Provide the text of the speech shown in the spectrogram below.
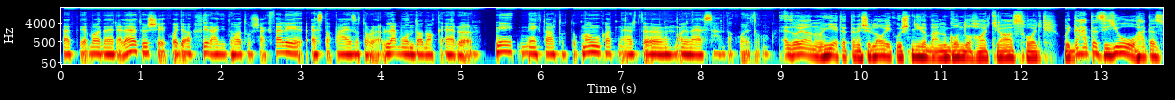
Tehát van erre lehetőség, hogy a irányító hatóság felé ezt a pályázatról lemondanak erről mi még tartottuk magunkat, mert nagyon elszántak voltunk. Ez olyan hihetetlen, és egy laikus nyilván gondolhatja azt, hogy, hogy de hát ez jó, hát ez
